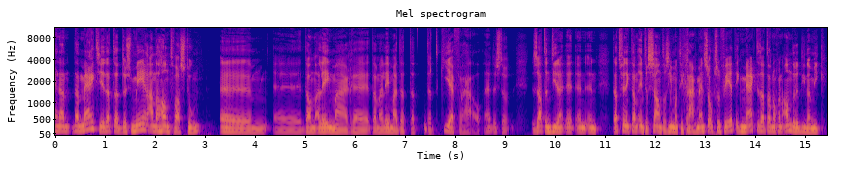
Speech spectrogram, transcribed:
En dan, dan merkte je dat er dus meer aan de hand was toen. ehm, eh, dan alleen maar, eh, dan alleen maar dat, dat, dat Kiev-verhaal. Dus er zat een, een, een, een- Dat vind ik dan interessant als iemand die graag mensen observeert. Ik merkte dat er nog een andere dynamiek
